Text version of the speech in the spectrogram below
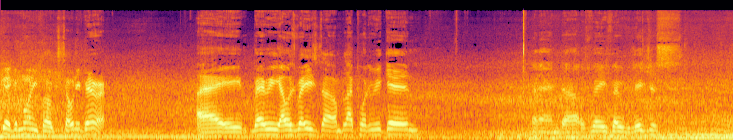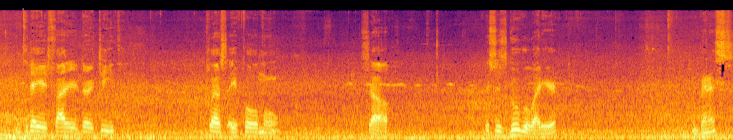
Okay, good morning, folks. Tony Vera. I very I was raised uh, black Puerto Rican, and uh, I was raised very religious. And today is Friday the 13th, plus a full moon. So this is Google right here in Venice.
